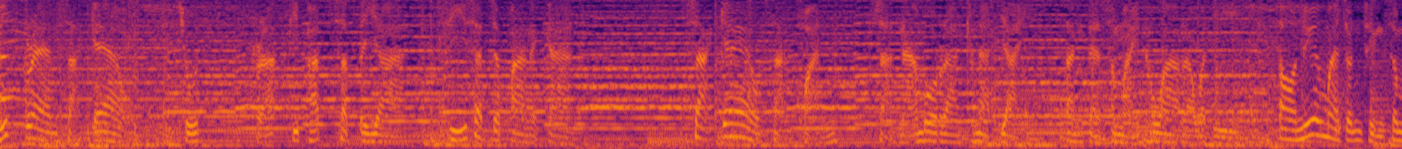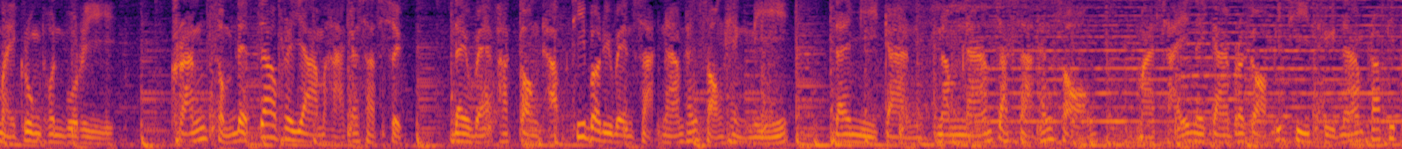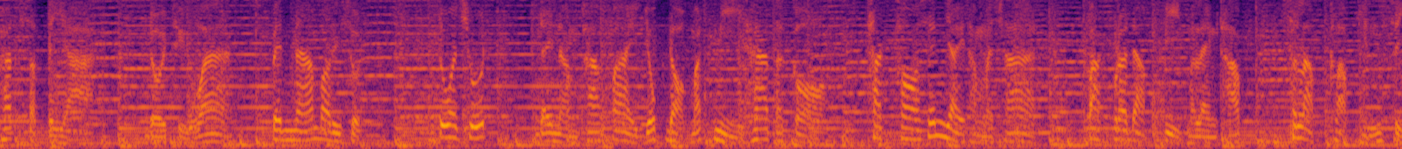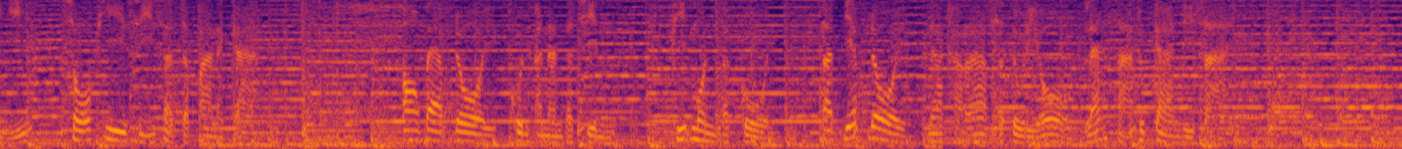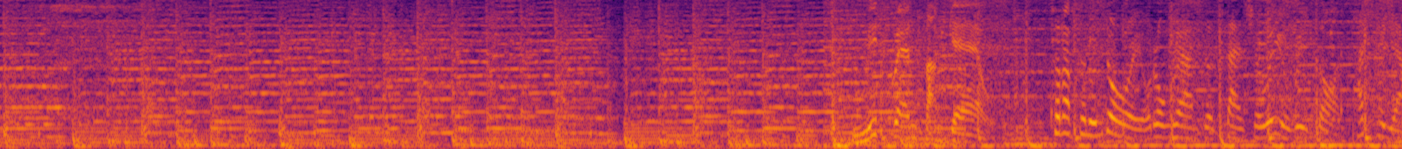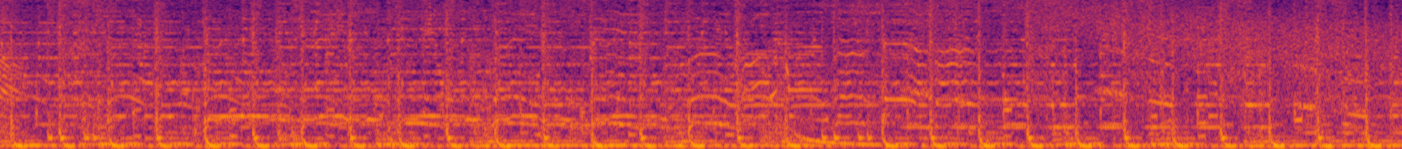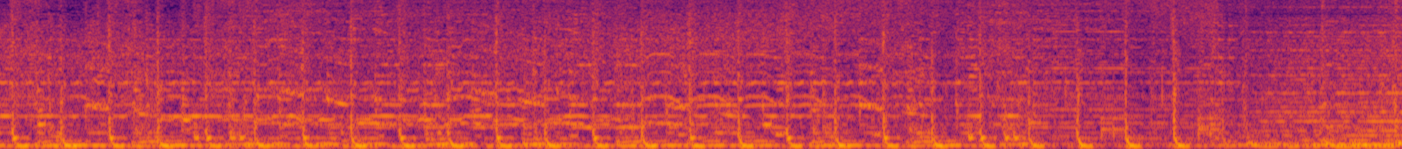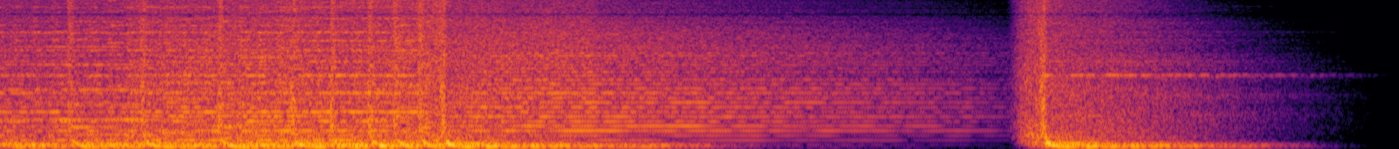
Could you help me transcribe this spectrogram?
มิสแกรนสระแก้ว ชุด พระพิพัฒน์สัตยาศรีสัจปานการสระแก้วสระขวัญสระน้ำโบราณขนาดใหญ่ ตั้งแต่สมัยทวาราวดี ต่อเนื่องมาจนถึงสมัยกรุงธนบุรี ครั้นสมเด็จเจ้าพระยามหากษัตริย์ศึก ได้แวะพักกองทัพที่บริเวณสระน้ำทั้งสองแห่งนี้ ได้มีการนำน้ำจากสระทั้งสอง มาใช้ในการประกอบพิธีถือน้ำพระพิพัฒน์สัตยา โดยถือว่าเป็นน้ำบริสุทธิ์ ตัวชุดได้นำผ้าฝ้ายยกดอกมัดหมี่ห้าตะกอถักทอเส้นใยธรรมชาติ ปักประดับปีกแมลงทับ สลับคลับหินสี โสพีสีสัจปานการ ออกแบบโดยคุณอนันตชิน พิมลตระกูล ตัดเย็บโดยนาคาราชสตูดิโอ และสาธุการดีไซน์ มิสแกรนสังแก้ว สนับสนุนโดยโรงแรมเดอะแซนชูรี่รีสอร์ทพัทยา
